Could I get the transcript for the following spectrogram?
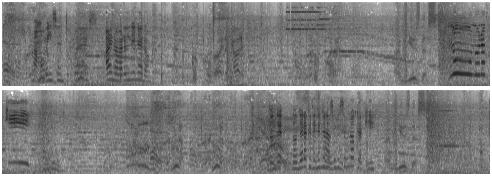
Edge. Vamos, Vincent, tú puedes. Ay, no agarra el dinero. No, no era aquí. ¿Dónde, ¿Dónde era que tenía que hacer ese bloque? Aquí. Ok.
